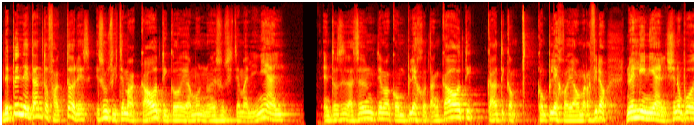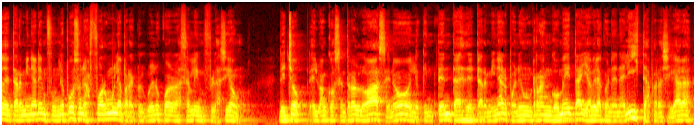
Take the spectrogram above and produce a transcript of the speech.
Depende de tantos factores. Es un sistema caótico, digamos, no es un sistema lineal. Entonces, ser un tema complejo, tan caótico, caótico, complejo, digamos, me refiero, no es lineal. Yo no puedo determinar, en, no puedo hacer una fórmula para calcular cuál va a ser la inflación. De hecho, el Banco Central lo hace, ¿no? Lo que intenta es determinar, poner un rango meta y habla con analistas para llegar a...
